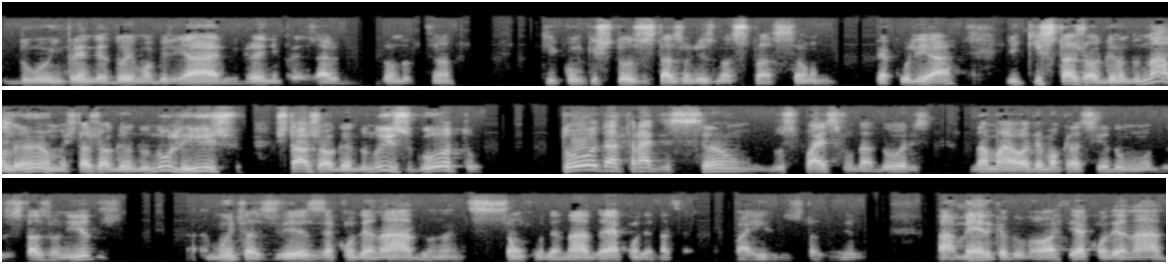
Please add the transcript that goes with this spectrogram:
do empreendedor imobiliário, grande empresário Donald Trump, que conquistou os Estados Unidos numa situação peculiar e que está jogando na lama, está jogando no lixo, está jogando no esgoto toda a tradição dos pais fundadores da maior democracia do mundo. Os Estados Unidos, muitas vezes, é condenado, né? são condenados, é condenado, é o país dos Estados Unidos, a América do Norte é condenado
